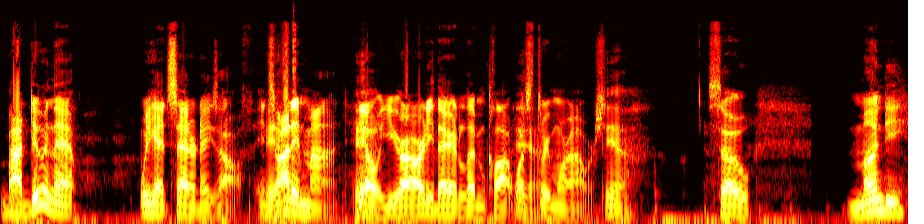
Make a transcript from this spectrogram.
by doing that, we had Saturdays off, and so I didn't mind. Hell, you're already there at eleven o'clock. What's Yeah. three more hours? Yeah, So Monday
